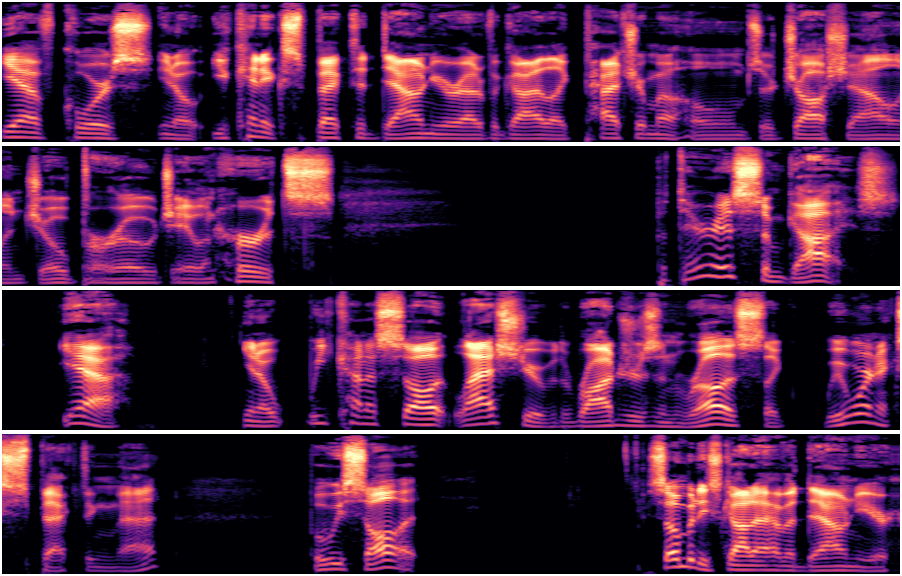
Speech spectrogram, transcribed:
Yeah, of course, you know, you can expect a down year out of a guy like Patrick Mahomes or Josh Allen, Joe Burrow, Jalen Hurts. But there is some guys. Yeah. You know, we kind of saw it last year with Rodgers and Russ. Like, we weren't expecting that, but we saw it. Somebody's got to have a down year.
